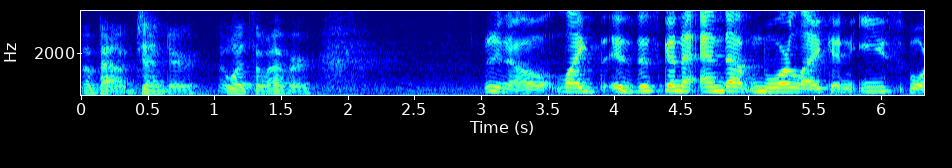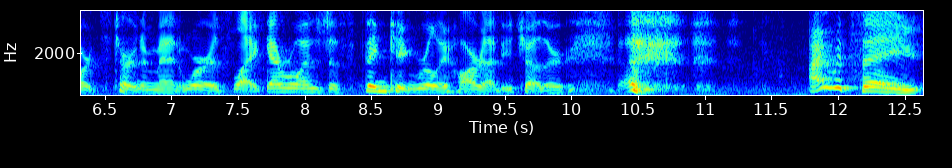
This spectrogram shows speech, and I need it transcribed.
about gender whatsoever. you know, like, is this gonna end up more like an esports tournament where it's like everyone's just thinking really hard at each other? I would say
